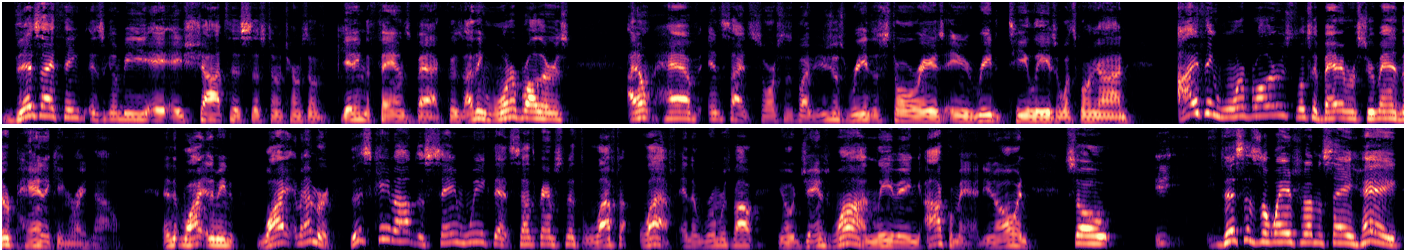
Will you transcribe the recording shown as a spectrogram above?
this I think is going to be a, a shot to the system in terms of getting the fans back. Because I think Warner Brothers, I don't have inside sources, but if you just read the stories and you read the tea leaves of what's going on, I think Warner Brothers looks at Batman vs Superman and they're panicking right now. And why? I mean, why? Remember, this came out the same week that Seth Grahame Smith left. Left, and the rumors about you know James Wan leaving Aquaman. You know, and so this is a way for them to say, "Hey,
